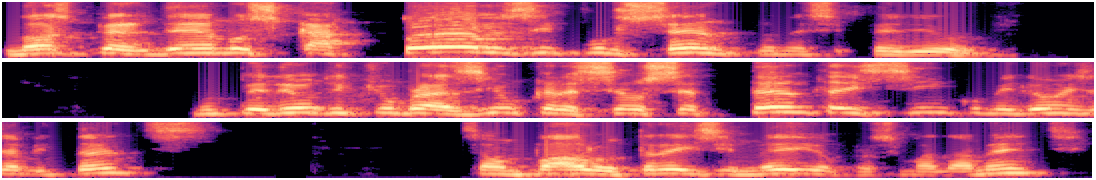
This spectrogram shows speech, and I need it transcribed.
nós perdemos 14% nesse período. Num período em que o Brasil cresceu 75 milhões de habitantes, São Paulo 3,5 aproximadamente,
